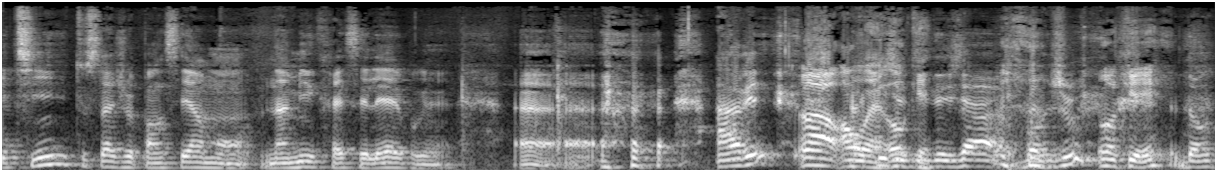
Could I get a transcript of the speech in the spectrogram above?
IT. Tout ça, je pensais à mon ami très célèbre, euh, Harry. Ah, ah ouais, ok. déjà bonjour. ok. Donc,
